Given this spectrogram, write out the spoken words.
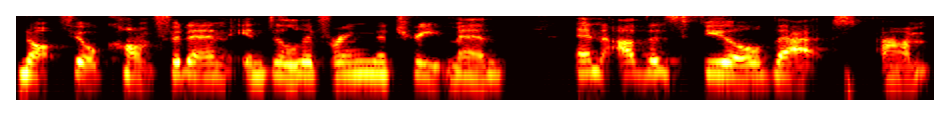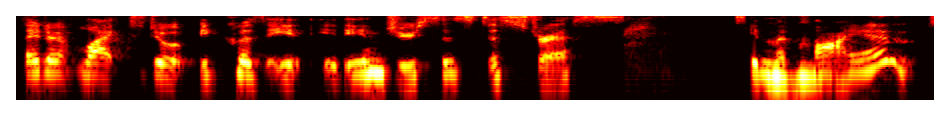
not feel confident in delivering the treatment, and others feel that um, they don't like to do it because it, it induces distress in mm-hmm. the client.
